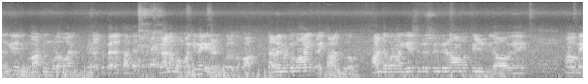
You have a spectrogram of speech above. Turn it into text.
சங்கீதத்தின் வார்த்தையின் மூலமாய் எங்களுக்கு பலன் தாங்க. கனமும் மகிமை நீர் எடுத்துக் கொடுக்கப்பா தரை மட்டுமாய் இதை தாழ்த்துகிறோம். ஆண்டவராய் இயேசு கிறிஸ்துவின் திருநாமத்தில் இதாவே ஆமே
